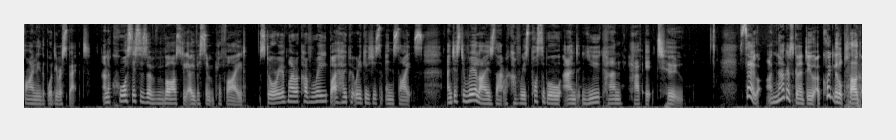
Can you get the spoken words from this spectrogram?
finally, the body respect. And of course, this is a vastly oversimplified story of my recovery, but I hope it really gives you some insights and just to realize that recovery is possible and you can have it too. So, I'm now just going to do a quick little plug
